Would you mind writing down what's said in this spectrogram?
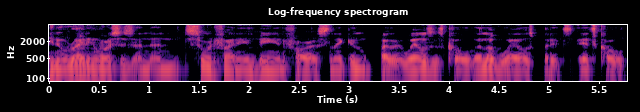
you know, riding horses and, and sword fighting and being in forests, and like, and by the way, Wales is cold. I love Wales, but it's it's cold.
